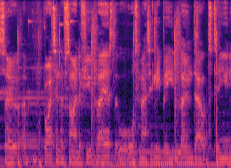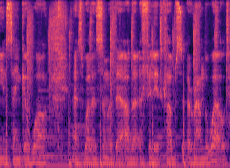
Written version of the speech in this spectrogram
So, uh, Brighton have signed a few players that will automatically be loaned out to Union Saint Gilloise, as well as some of their other affiliate clubs around the world.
